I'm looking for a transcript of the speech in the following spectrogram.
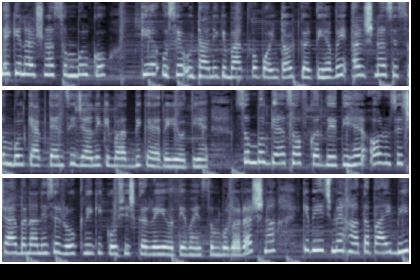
लेकिन अर्चना सुम्बुल को कि उसे उठाने की बात को पॉइंट आउट करती है। वहीं अर्चना से सुम्बुल कैप्टेंसी जाने की बात भी कह रही होती हैं। सुम्बुल गैस ऑफ़ कर देती हैं और उसे चाय बनाने से रोकने की कोशिश कर रही होती है। वहीं सुम्बुल और अर्चना के बीच में हाथापाई भी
